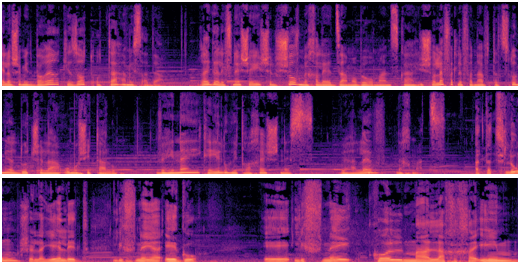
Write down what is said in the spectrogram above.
אלא שמתברר כי זאת אותה המסעדה. רגע לפני שאישל שוב מכלה את זעמו ברומנסקה, היא שולפת לפניו תצלום ילדות שלה ומושיטה לו. והנה כאילו התרחש נס, והלב נחמץ. התצלום של הילד לפני האגו, אה, לפני כל מהלך החיים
